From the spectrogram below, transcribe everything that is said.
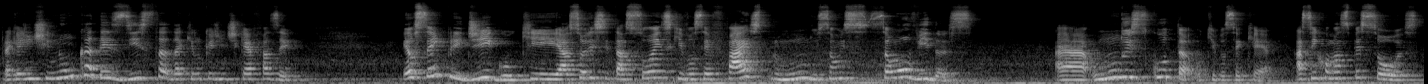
para que a gente nunca desista daquilo que a gente quer fazer. Eu sempre digo que as solicitações que você faz para o mundo são, são ouvidas. Uh, o mundo escuta o que você quer, assim como as pessoas.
